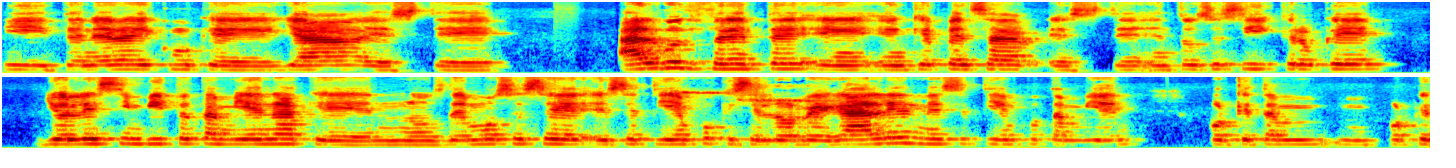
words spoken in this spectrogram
y tener ahí como que ya, este, algo diferente en, qué pensar, este, entonces sí, creo que yo les invito también a que nos demos ese, ese tiempo, que se lo regalen ese tiempo también, porque, porque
